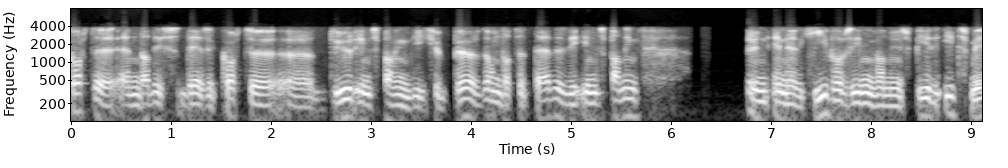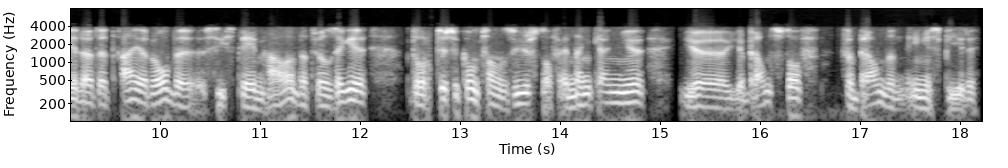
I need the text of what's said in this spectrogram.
korte, en dat is deze korte uh, duurinspanning die gebeurde, omdat ze tijdens die inspanning hun energievoorziening van hun spieren iets meer uit het aerobe systeem halen. Dat wil zeggen door tussenkomst van zuurstof. En dan kan je je, je brandstof verbranden in je spieren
